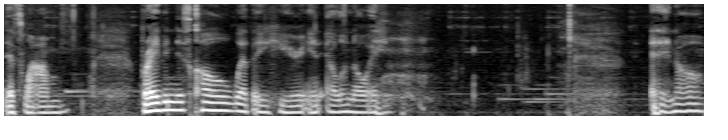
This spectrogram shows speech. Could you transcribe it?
That's why I'm braving this cold weather here in Illinois. And um,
